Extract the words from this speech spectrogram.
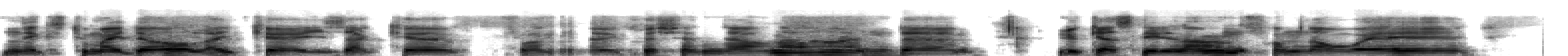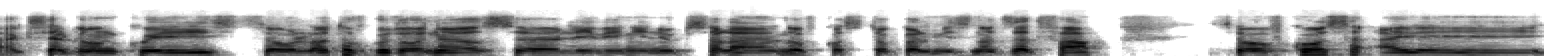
next to my door, like uh, Isaac uh, from uh, Krusenstierna and uh, Lucas Liland from Norway, Axel Granqvist. So a lot of good runners uh, living in Uppsala, and of course Stockholm is not that far. So of course I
